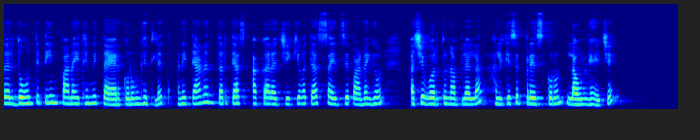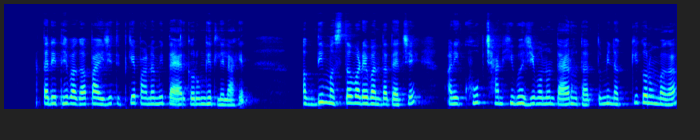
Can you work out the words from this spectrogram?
तर दोन ते तीन पानं इथे मी तयार करून घेतलेत आणि त्यानंतर त्याच आकाराची किंवा त्याच साईजचे पानं घेऊन असे वरतून आपल्याला हलकेसे प्रेस करून लावून घ्यायचे. तर इथे बघा पाहिजे तितके पानं मी तयार करून घेतलेले आहेत. अगदी मस्त वडे बनतात त्याचे आणि खूप छान ही भजी बनवून तयार होतात. तुम्ही नक्की करून बघा.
